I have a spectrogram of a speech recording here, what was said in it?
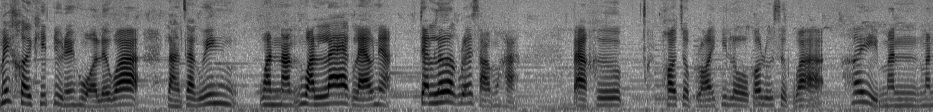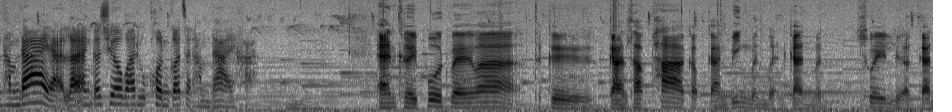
ไม่เคยคิดอยู่ในหัวเลยว่า หลังจากวิ่งวันนั้นวันแรกแล้วเนี่ย จะเลิกด้วยซ้ำค่ะ แต่คือพอจบร้อยกิโลก็รู้สึกว่าเฮ้ยมันมันทำได้อะแล้วแอนก็เชื่อว่าทุกคนก็จะทำได้ค่ะ แอนเคยพูดไว้ว่าถ้าคือการซักผ้ากับการวิ่งมันเหมือนกันมันช่วยเหลือกัน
